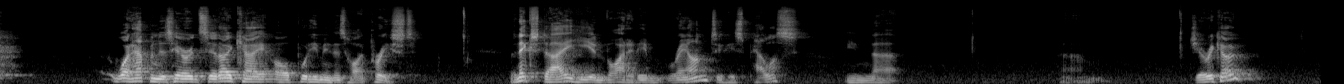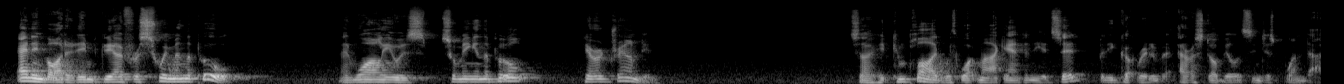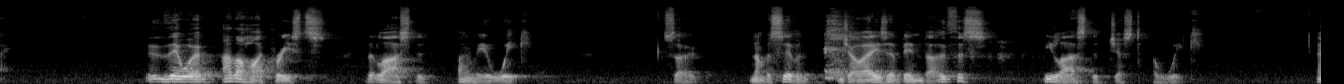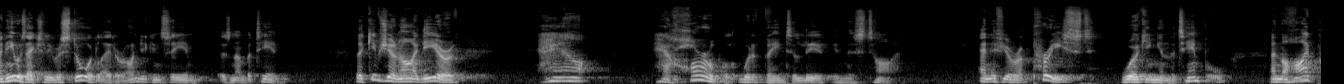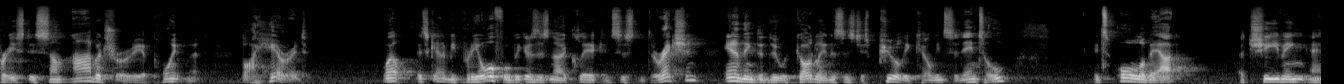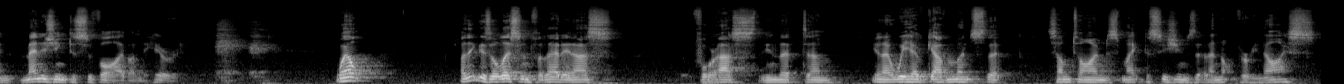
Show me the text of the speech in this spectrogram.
what happened is Herod said, okay, I'll put him in as high priest. The next day, he invited him round to his palace in uh, um, Jericho and invited him to go for a swim in the pool. And while he was swimming in the pool, Herod drowned him. So he'd complied with what Mark Antony had said, but he got rid of Aristobulus in just one day. There were other high priests that lasted only a week. So, number seven, Joazar ben Boethus, he lasted just a week. And he was actually restored later on. You can see him as number 10. So it gives you an idea of how, how horrible it would have been to live in this time. And if you're a priest working in the temple and the high priest is some arbitrary appointment by Herod, well, it's going to be pretty awful because there's no clear, consistent direction. Anything to do with godliness is just purely coincidental. It's all about achieving and managing to survive under Herod. Well, I think there's a lesson for that in us, for us, in that, um, you know, we have governments that sometimes make decisions that are not very nice.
